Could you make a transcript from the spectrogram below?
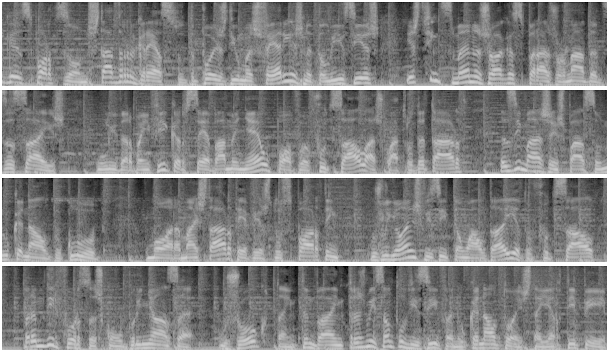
Liga Sport Zone está de regresso depois de umas férias natalícias. Este fim de semana joga-se para a jornada 16. O líder Benfica recebe amanhã o Povo Futsal às 4 da tarde. As imagens passam no canal do clube. Uma hora mais tarde é vez do Sporting. Os Leões visitam a aldeia do futsal para medir forças com o Brunhosa. O jogo tem também transmissão televisiva no canal 2 da RTP.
